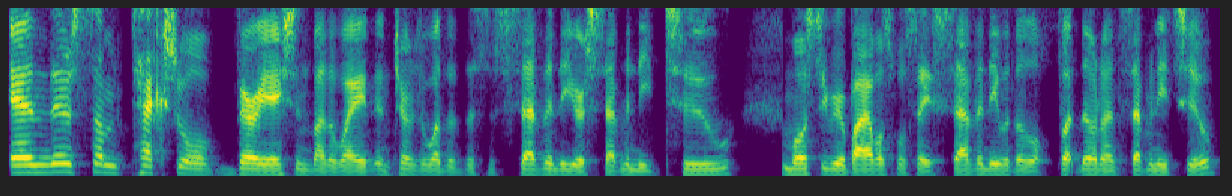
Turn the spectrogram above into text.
And there's some textual variation, by the way, in terms of whether this is 70 or 72. Most of your Bibles will say 70 with a little footnote on 72.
